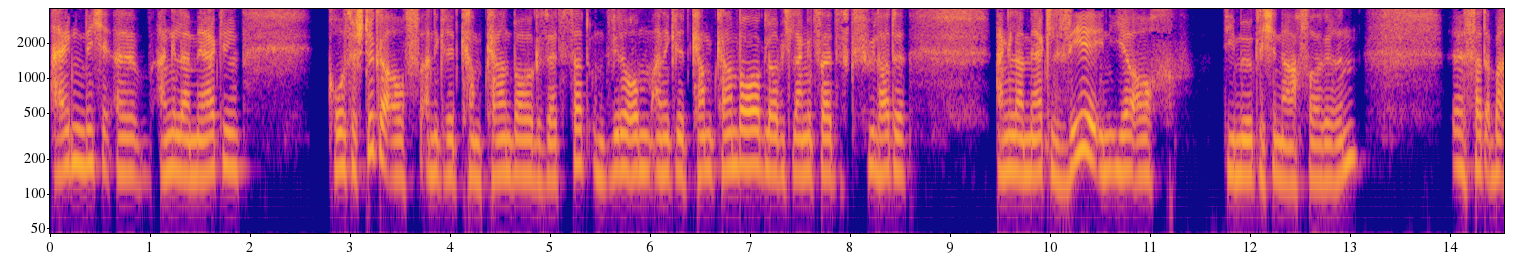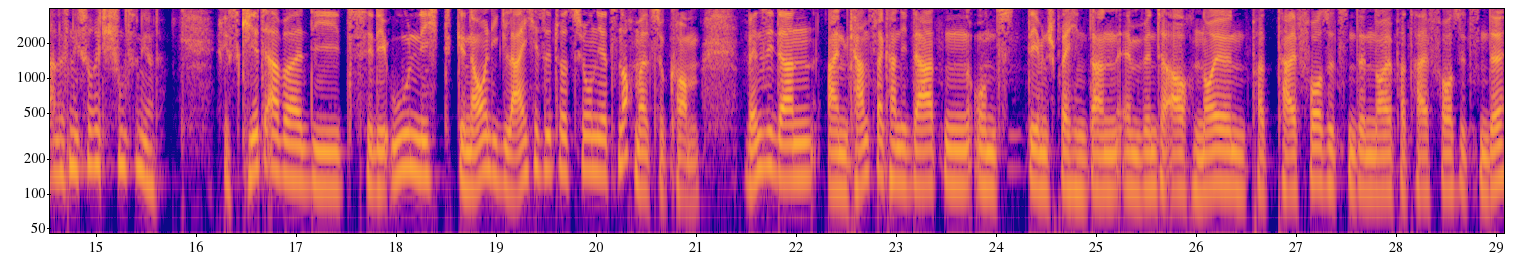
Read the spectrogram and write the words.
eigentlich äh, Angela Merkel große Stücke auf Annegret Kamp-Karrenbauer gesetzt hat und wiederum Annegret Kamp-Karrenbauer, glaube ich, lange Zeit das Gefühl hatte, Angela Merkel sehe in ihr auch die mögliche Nachfolgerin. Es hat aber alles nicht so richtig funktioniert. Riskiert aber die CDU nicht genau in die gleiche Situation jetzt nochmal zu kommen? Wenn sie dann einen Kanzlerkandidaten und dementsprechend dann im Winter auch neuen Parteivorsitzenden, neue Parteivorsitzende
